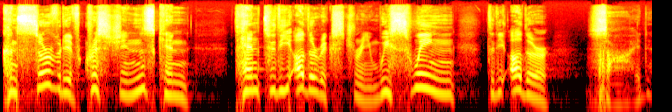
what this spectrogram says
conservative Christians can tend to the other extreme. We swing to the other side.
